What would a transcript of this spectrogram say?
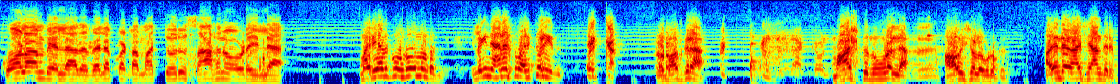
കോളാമ്പി അല്ലാതെ വിലപ്പെട്ട മറ്റൊരു സാധനം അവിടെ ഇല്ല. മര്യാദയ്ക്ക് കൊണ്ടുപോകുന്നുണ്ടത് ഇല്ലെങ്കിൽ ഞാനെടുത്ത് വലിച്ചെറിയത് ഭാസ്കര. മാഷ്ക്ക് നൂറല്ല ആവശ്യമുള്ള കൊടുക്ക്. അതിന്റെ കാശ് ഞാൻ തരും.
